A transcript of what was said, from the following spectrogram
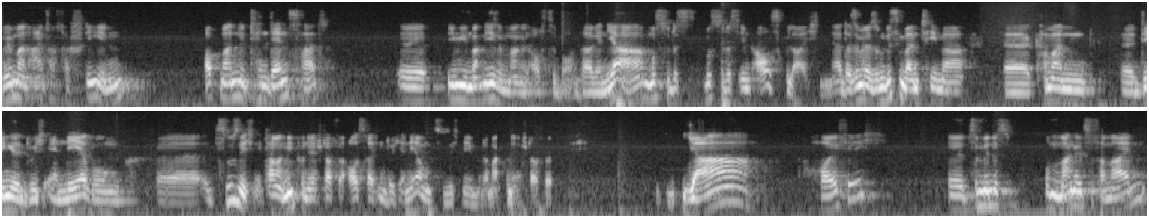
will man einfach verstehen, ob man eine Tendenz hat, äh, irgendwie einen Magnesiummangel aufzubauen. Weil wenn ja, musst du das, musst du das eben ausgleichen. Ja, da sind wir so ein bisschen beim Thema, äh, kann man äh, Dinge durch Ernährung äh, zu sich, kann man Mikronährstoffe ausreichend durch Ernährung zu sich nehmen oder Makronährstoffe? Ja, häufig, äh, zumindest um Mangel zu vermeiden,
